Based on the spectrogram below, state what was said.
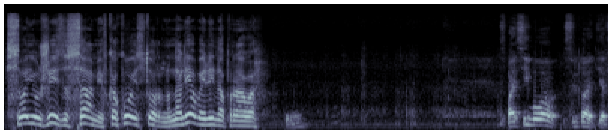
свою жизнь сами, в какую сторону, налево или направо. Спасибо вам, Святой Отец.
